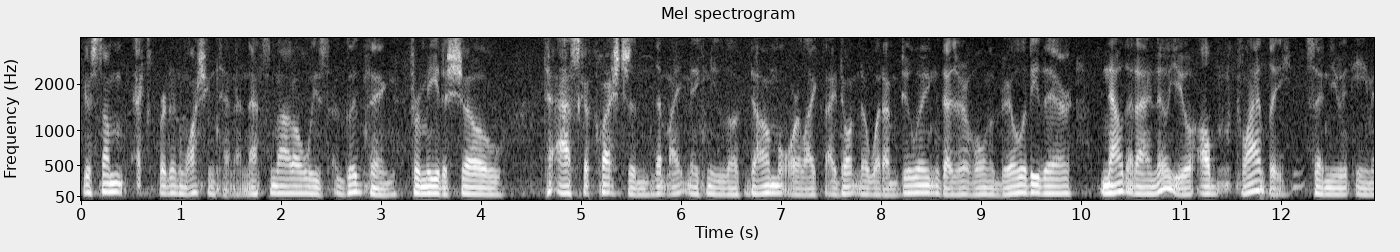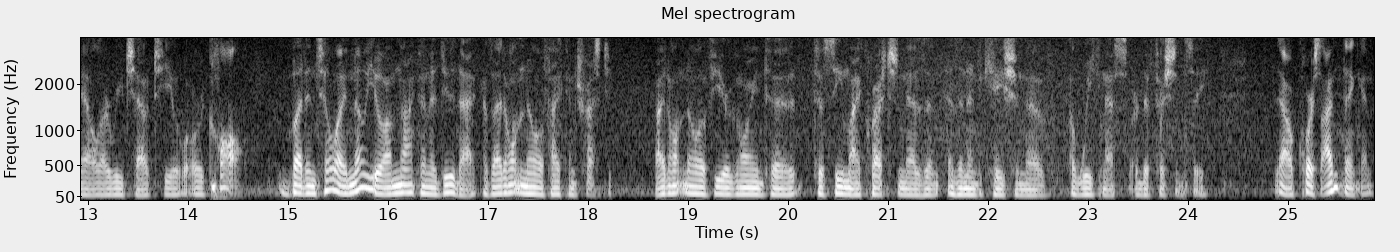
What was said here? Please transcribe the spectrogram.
You're some expert in Washington. And that's not always a good thing for me to show, to ask a question that might make me look dumb or like I don't know what I'm doing. There's a vulnerability there. Now that I know you, I'll gladly send you an email or reach out to you or call. But until I know you, I'm not going to do that because I don't know if I can trust you. I don't know if you're going to, to see my question as an, as an indication of a weakness or deficiency. Now, of course, I'm thinking,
